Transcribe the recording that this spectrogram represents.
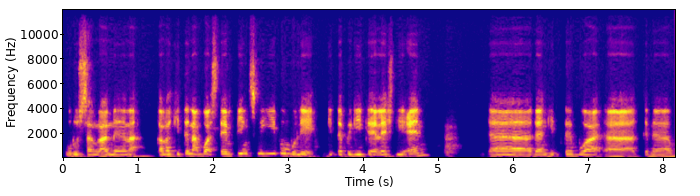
urusan runner lah. Kalau kita nak buat stamping sendiri pun boleh. Kita pergi ke LHDN uh, dan kita buat uh, kena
